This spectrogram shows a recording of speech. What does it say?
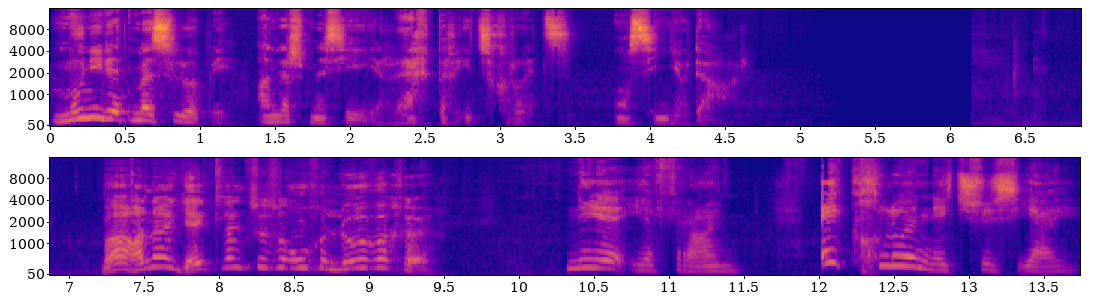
Moenie dit misloop nie, anders mis jy regtig iets groots. Ons sien jou daar. Maar Hanna, jy klink soos 'n ongelowige. Nee, Efraim. Ek glo net soos jy.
